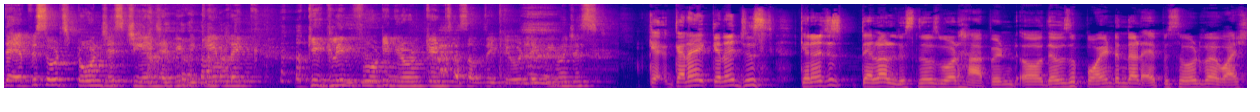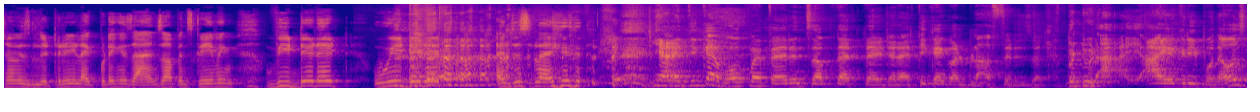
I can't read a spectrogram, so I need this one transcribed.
the episode's tone just changed and we became like giggling 14 year old kids or something, dude. Like we were just. Can, can I can I just can I just tell our listeners what happened? Uh, there was a point in that episode where Vaishnav is literally like putting his hands up and screaming, "We did it! We did it!" and just like yeah, I think I woke my parents up that night, and I think I got blasted as well. But dude, I, I agree, Po. That was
